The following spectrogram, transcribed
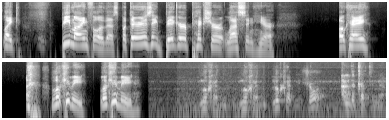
like be mindful of this. But there is a bigger picture lesson here. Okay? look at me. Look at me. Look at look at look at me. Sure. I'm the captain now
